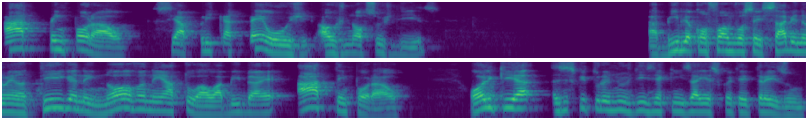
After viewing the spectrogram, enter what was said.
atemporal, se aplica até hoje aos nossos dias. A Bíblia, conforme vocês sabem, não é antiga, nem nova, nem atual. A Bíblia é atemporal. Olhe que as Escrituras nos dizem aqui em Isaías 53, 1.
